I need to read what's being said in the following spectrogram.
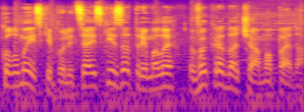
Коломийські поліцейські затримали викрадача мопеда.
